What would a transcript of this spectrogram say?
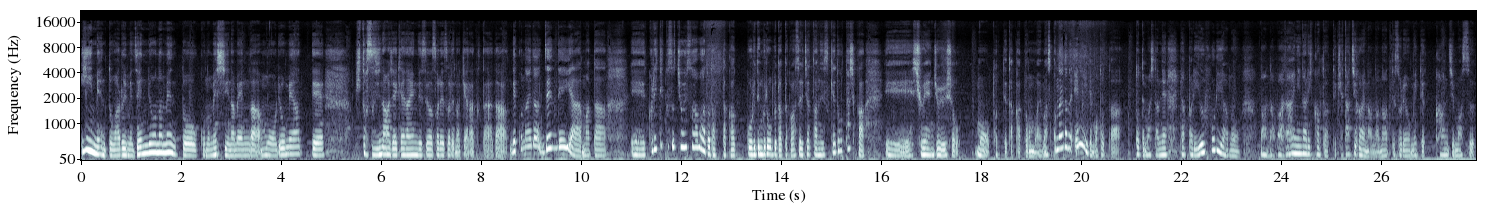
いい面と悪い面善良な面とこのメッシーな面がもう両面あって一筋縄じゃいけないんですよそれぞれのキャラクターが。でこの間ゼンデイヤーまた、えー、クリティクス・チョイス・アワードだったかゴールデングローブだったか忘れちゃったんですけど確か、えー、主演女優賞も取ってたかと思います。この間のエミーでも取った撮ってましたねやっぱりユーフォリアのなんだ話題になり方って桁違いなんだなってそれを見て感じます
